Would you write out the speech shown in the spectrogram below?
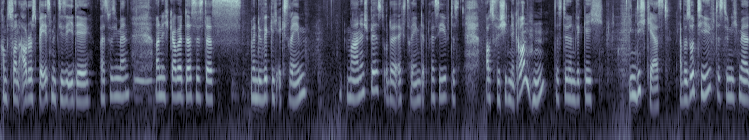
kommst von Outer Space mit dieser Idee. Weißt du, was ich meine? Und ich glaube, das ist das, wenn du wirklich extrem manisch bist oder extrem depressiv, das aus verschiedenen Gründen, dass du dann wirklich in dich kehrst. Aber so tief, dass du nicht mehr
